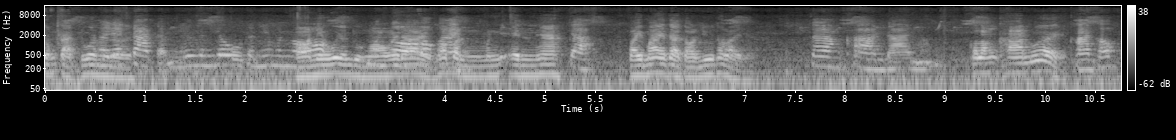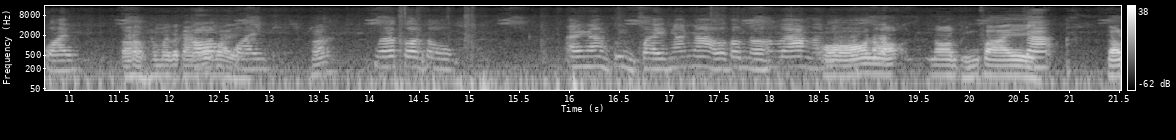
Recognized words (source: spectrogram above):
ต้องตัดด้วนไปไม่เลได้ยจัดแต่นิ้วยังอยู่แต่นี้มันงอ๋ออนิ้วยังอยู่งอไม่ได้มันงอเพราะมันมันเอ็นไงจะไฟไหม้แต่ตอนอายุเท่าไหร่เนี่ยกำลังคานได้มั้งกำลังคานด้วยคานเข้าไฟอ้าวทำไมประกันเข้าเข้าไฟไฟฮะเมื่อก่อนถูกไอ้นั่นปิ้งไฟง่าๆแล้วเขานอนข้างล่างะอ๋อนอนนอนผิงไฟจะ ตอน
